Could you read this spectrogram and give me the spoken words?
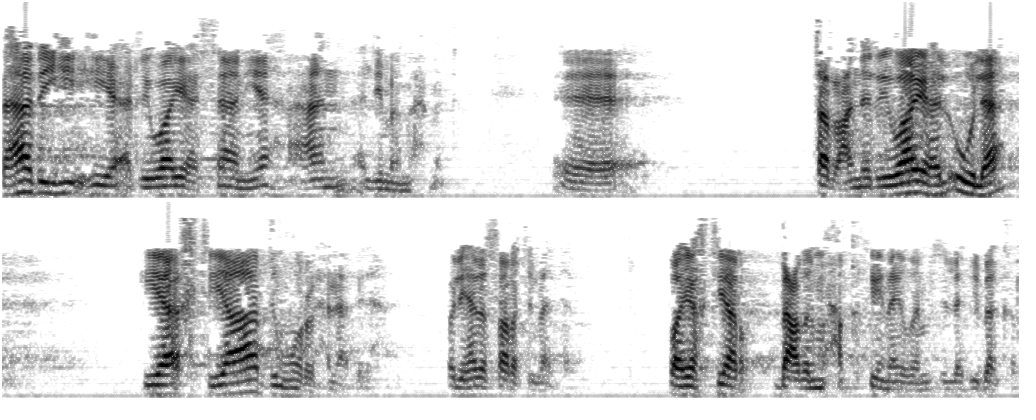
فهذه هي الرواية الثانية عن الإمام أحمد. آه، طبعا الرواية الأولى هي اختيار جمهور الحنابلة ولهذا صارت المذهب. وهي اختيار بعض المحققين أيضا مثل أبي بكر.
